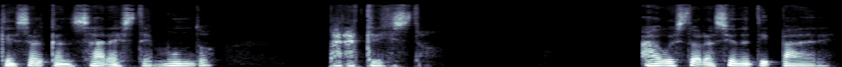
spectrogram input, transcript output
que es alcanzar a este mundo para Cristo. Hago esta oración a ti, Padre,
